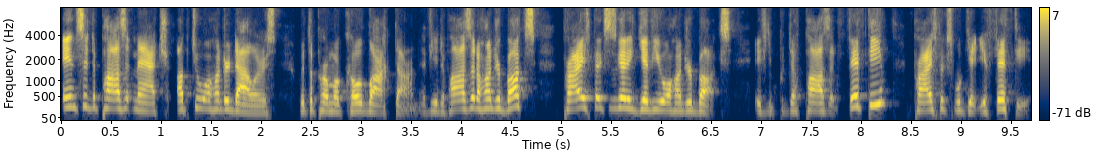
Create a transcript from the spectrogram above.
instant deposit match up to $100 with the promo code locked on. If you deposit 100 bucks, Prize Picks is going to give you 100 bucks. If you deposit 50, Prize Picks will get you 50.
